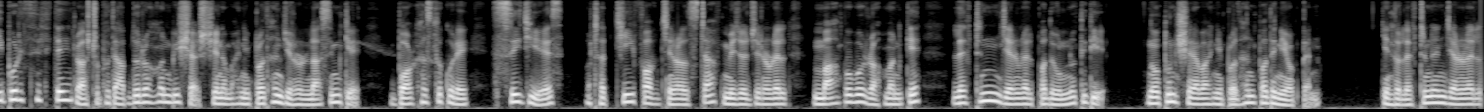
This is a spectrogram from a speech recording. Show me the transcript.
এই পরিস্থিতিতে রাষ্ট্রপতি আব্দুর রহমান বিশ্বাস সেনাবাহিনী প্রধান জেনারেল নাসিমকে বরখাস্ত করে সিজিএস, অর্থাৎ chief of general staff major general Mahbubur রহমানকে লেফটেন্যান্ট জেনারেল পদে উন্নতি দিয়ে নতুন সেনাবাহিনী প্রধান পদে নিয়োগ দেন। কিন্তু লেফটেন্যান্ট জেনারেল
